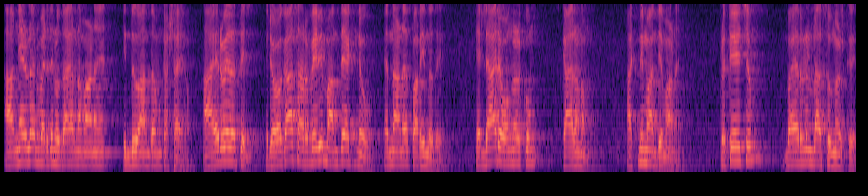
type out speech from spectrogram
അങ്ങനെയുള്ള ഒരു മരുന്നിന് ഉദാഹരണമാണ് ഇന്ദുകാന്തം കഷായം. ആയുർവേദത്തിൽ രോഗ സർവേവി മന്ദയജ്ഞവും എന്നാണ് പറയുന്നത്. എല്ലാ രോഗങ്ങൾക്കും കാരണം അഗ്നിമാന്ദ്യമാണ്. പ്രത്യേകിച്ചും വയറിലുള്ള അസുഖങ്ങൾക്ക്.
